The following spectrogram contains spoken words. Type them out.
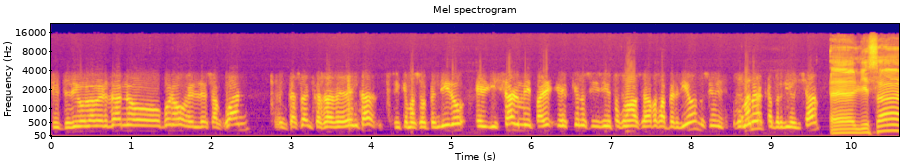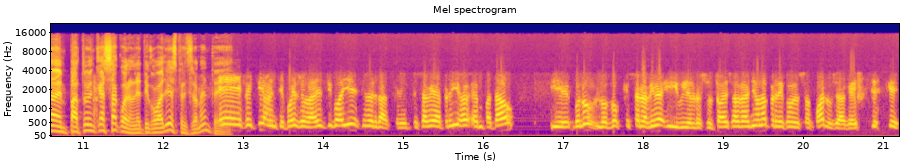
Si te digo la verdad, no, bueno, el de San Juan, en casa, en casa de Denca, sí que me ha sorprendido. El Guisar me parece, es que no sé si esta semana se va a pasar perdió, no sé si esta semana que ha perdido el Guisar. El Lliçà empató en casa con el Atlético Vallés, precisamente. Eh, efectivamente, por eso, el Atlético ayer es verdad, que pensaba que había perdido, ha empatado, y eh, bueno, los dos que están arriba, y, el resultado de Sardañola perdió con el San Juan, o sea que es que,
